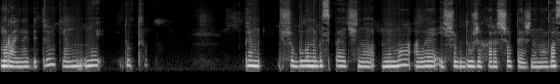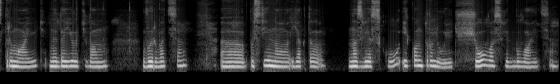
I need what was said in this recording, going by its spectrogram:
моральної підтримки. Ну, тут прям щоб було небезпечно, нема, але і щоб дуже хорошо теж нема. Вас тримають, не дають вам вирватися. Е, постійно як то на зв'язку і контролюють, що у вас відбувається.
